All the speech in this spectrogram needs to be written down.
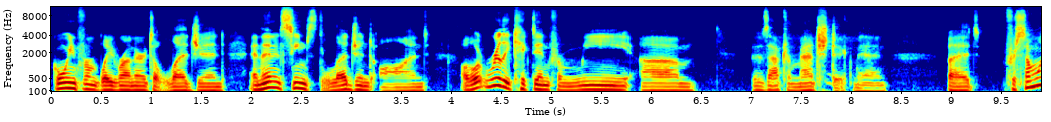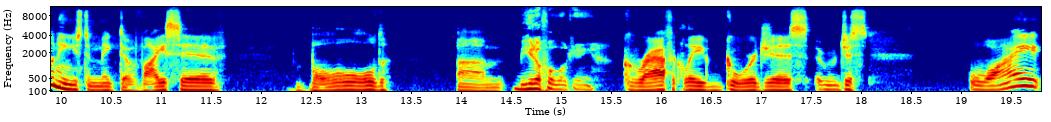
going from Blade Runner to Legend, and then it seems Legend on. Although it really kicked in for me, um, it was after Matchstick Man. But for someone who used to make divisive, bold, um, beautiful looking graphically gorgeous. Uh, just why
